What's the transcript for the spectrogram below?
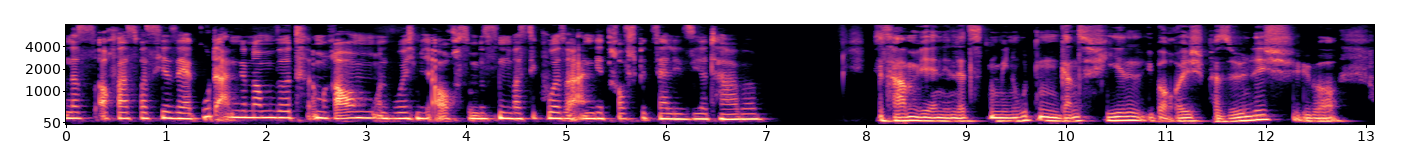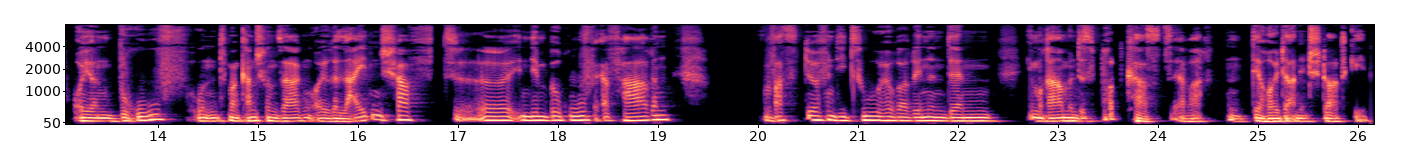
Und das ist auch was, was hier sehr gut angenommen wird im Raum und wo ich mich auch so ein bisschen, was die Kurse angeht, drauf spezialisiert habe. Jetzt haben wir in den letzten Minuten ganz viel über euch persönlich, über euren Beruf und man kann schon sagen, eure Leidenschaft äh, in dem Beruf erfahren. Was dürfen die Zuhörerinnen denn im Rahmen des Podcasts erwarten, der heute an den Start geht?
